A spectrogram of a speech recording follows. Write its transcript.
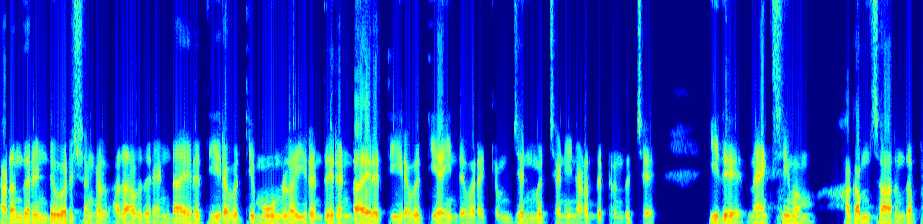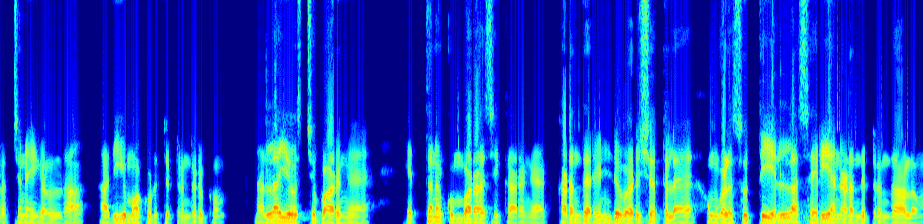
கடந்த ரெண்டு வருஷங்கள் அதாவது ரெண்டாயிரத்தி இருபத்தி மூணுல இருந்து ரெண்டாயிரத்தி இருபத்தி ஐந்து வரைக்கும் ஜென்மச்சனி நடந்துட்டு இருந்துச்சு இது மேக்சிமம் அகம் சார்ந்த பிரச்சனைகள் தான் அதிகமாக கொடுத்துட்டு இருந்திருக்கும். நல்லா யோசிச்சு பாருங்கள் எத்தனை கும்பராசிக்காரங்க? கடந்த ரெண்டு வருஷத்துல உங்களை சுத்தி எல்லாம் சரியா நடந்துட்டு இருந்தாலும்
